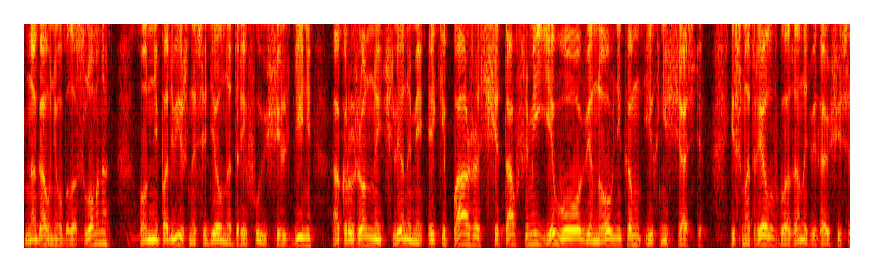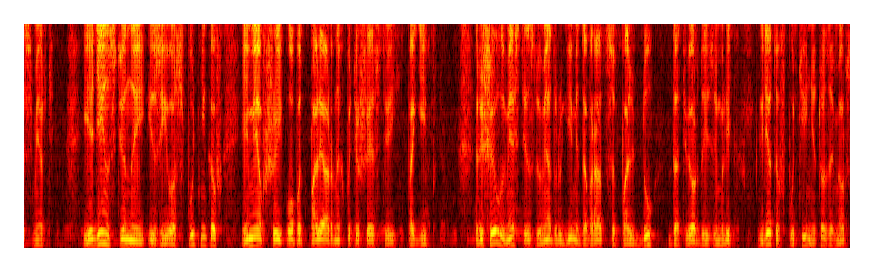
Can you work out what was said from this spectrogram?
Нога у него была сломана, он неподвижно сидел на дрейфующей льдине, окруженный членами экипажа, считавшими его виновником их несчастья, и смотрел в глаза надвигающейся смерти. Единственный из его спутников, имевший опыт полярных путешествий, погиб. Решил вместе с двумя другими добраться по льду до твердой земли. Где-то в пути не то замерз,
